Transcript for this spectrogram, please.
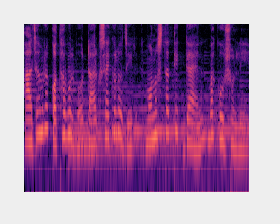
আজ আমরা কথা বলব ডার্ক সাইকোলজির মনস্তাত্ত্বিক জ্ঞান বা কৌশল নিয়ে,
